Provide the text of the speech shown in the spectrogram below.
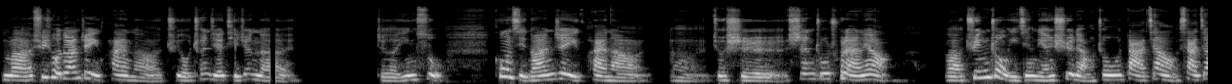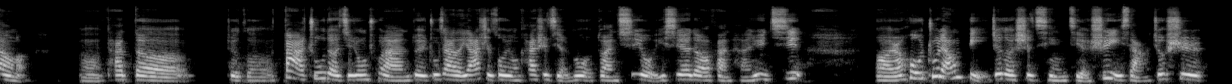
那么需求端这一块呢，有春节提振的这个因素；供给端这一块呢，呃，就是生猪出栏量，呃，均重已经连续两周大降下降了。呃，它的这个大猪的集中出栏对猪价的压制作用开始减弱，短期有一些的反弹预期。啊，然后猪粮比这个事情解释一下，就是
